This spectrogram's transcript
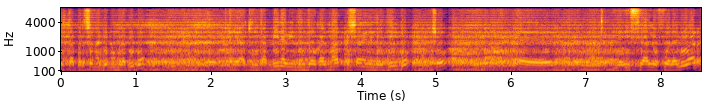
esta persona que nombra tipo, eh, a quien también había intentado calmar ya en el entretiempo, yo, eh, le dice algo fuera de lugar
